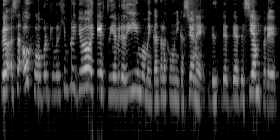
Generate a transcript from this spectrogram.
pero, o sea, ojo, porque por ejemplo yo estudié periodismo, me encantan las comunicaciones, de- de- desde siempre,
